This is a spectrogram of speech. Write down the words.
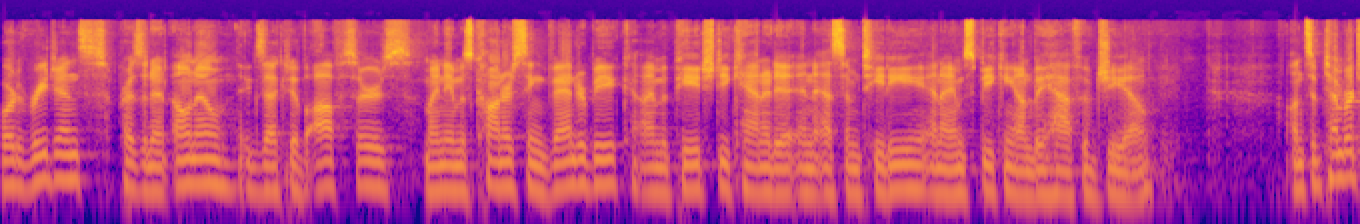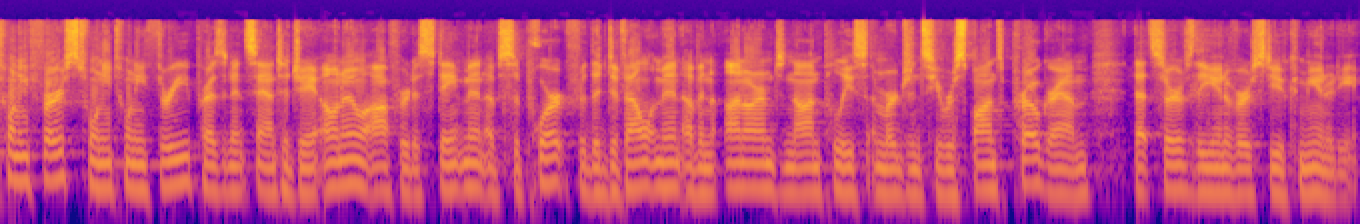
Board of Regents, President Ono, executive officers, my name is Connor Singh Vanderbeek. I'm a PhD candidate in SMTD, and I am speaking on behalf of GEO. On September 21st, 2023, President Santa J. Ono offered a statement of support for the development of an unarmed non-police emergency response program that serves the University of Community.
